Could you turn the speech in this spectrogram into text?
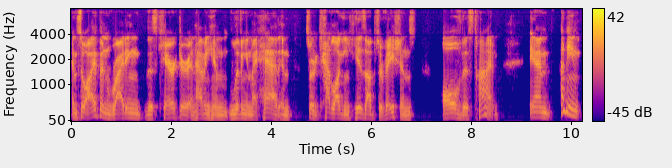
And so I've been writing this character and having him living in my head and sort of cataloging his observations all of this time. And I mean,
